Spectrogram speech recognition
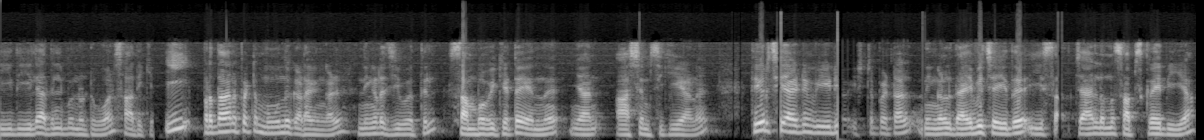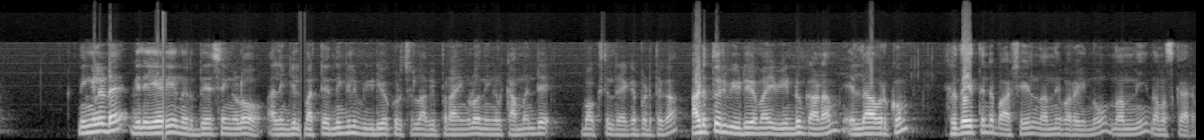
രീതിയിൽ അതിൽ മുന്നോട്ട് പോകാൻ സാധിക്കും. ഈ പ്രധാനപ്പെട്ട മൂന്ന് ഘടകങ്ങൾ നിങ്ങളുടെ ജീവിതത്തിൽ സംഭവിക്കട്ടെ എന്ന് ഞാൻ ആശംസിക്കുകയാണ്. തീർച്ചയായിട്ടും വീഡിയോ ഇഷ്ടപ്പെട്ടാൽ നിങ്ങൾ ദയവ് ചെയ്ത് ഈ ചാനൽ ഒന്ന് സബ്സ്ക്രൈബ് ചെയ്യുക. നിങ്ങളുടെ വിലയേറിയ നിർദ്ദേശങ്ങളോ അല്ലെങ്കിൽ മറ്റെന്തെങ്കിലും വീഡിയോയെക്കുറിച്ചുള്ള അഭിപ്രായങ്ങളോ നിങ്ങൾ കമന്റ് ബോക്സിൽ രേഖപ്പെടുത്തുക. അടുത്തൊരു വീഡിയോയുമായി വീണ്ടും കാണാം. എല്ലാവർക്കും ഹൃദയത്തിന്റെ ഭാഷയിൽ നന്ദി പറയുന്നു. നന്ദി നമസ്കാരം.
